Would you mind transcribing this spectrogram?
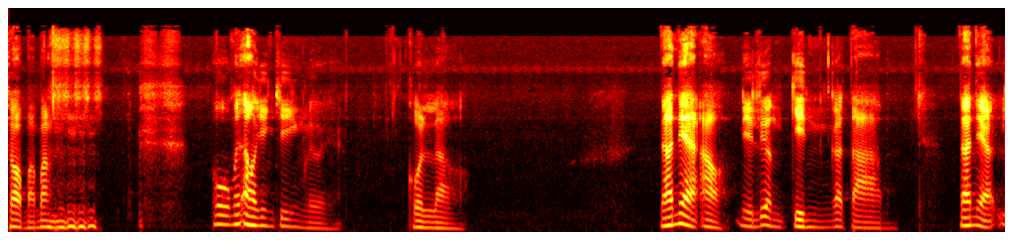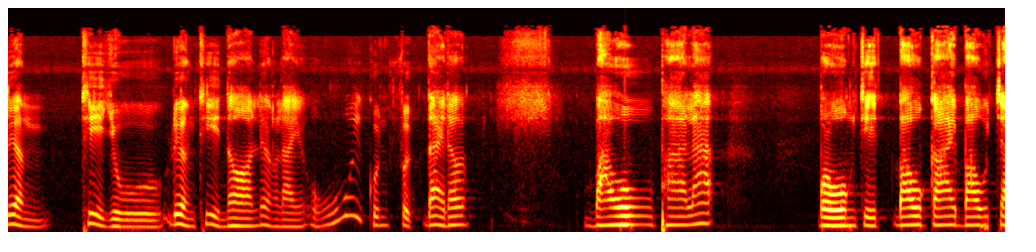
ชอบมาบ้าง โอ้มันเอาจริง ๆ เลย คนเรานั้นเนี่ยเอานี่เรื่องกินก็ตาม นั้นเนี่ยเรื่องที่อยู่เรื่องที่นอนเรื่องอะไรโอ้ยคุณฝึกได้แล้ว เบาภาระโปร่งจิต เบากายเบาใจ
